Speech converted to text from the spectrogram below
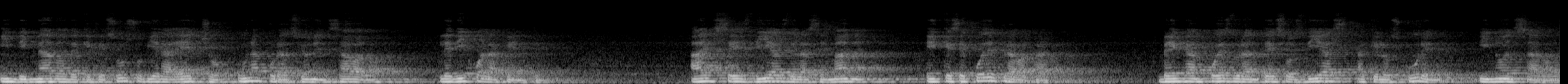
indignado de que Jesús hubiera hecho una curación en sábado, le dijo a la gente, hay seis días de la semana en que se puede trabajar. Vengan pues durante esos días a que los curen y no el sábado.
